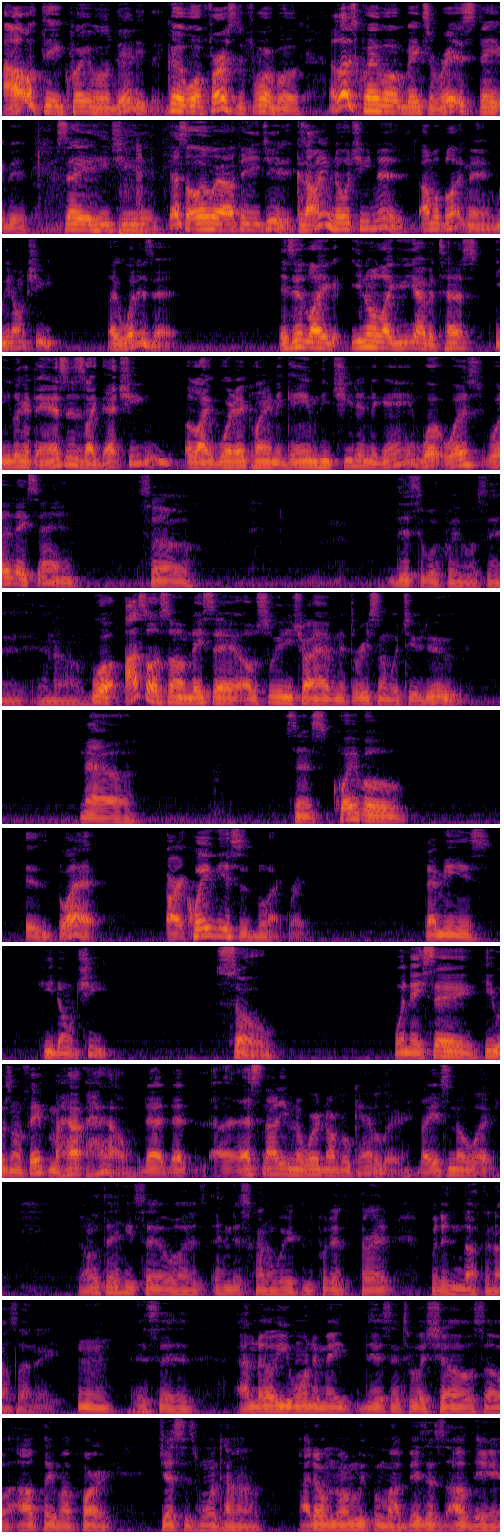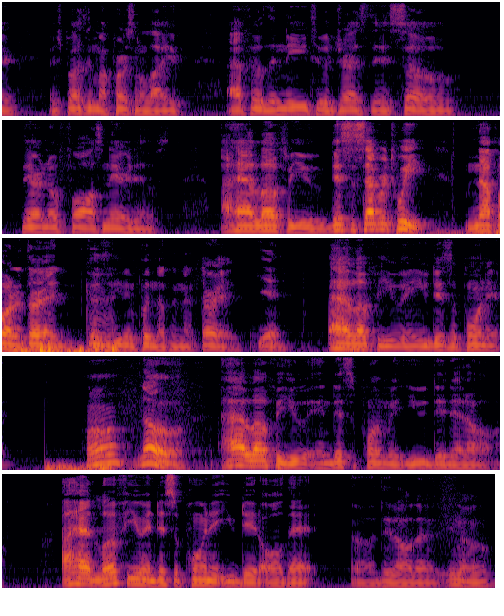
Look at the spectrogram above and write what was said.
I don't think Quavo did anything. Good. Well, first and foremost, unless Quavo makes a written statement saying he cheated, that's the only way I think he cheated. Because I don't even know what cheating is. I'm a black man. We don't cheat. Like, what is that? Is it like you know, like you have a test and you look at the answers, like that cheating, or like were they playing the game and he cheated in the game? What what's what are they saying? So this is what Quavo said, and um, Well, I saw something. They said, "Oh, Sweetie try having a threesome with two dudes." Now, since Quavo is black, all right, Quavius is black, right? That means he don't cheat. So, when they say he was unfaithful, how how that that uh, that's not even a word in our vocabulary. Like, it's no way. the only thing he said was, and this is kind of weird because he put it as a thread, but there's nothing else under it. Mm. It says, I know you want to make this into a show, so I'll play my part just this one time. I don't normally put my business out there, especially my personal life. I feel the need to address this, so there are no false narratives. I had love for you. This is a separate tweet, not part of the thread, because he didn't put nothing in the thread. Yeah. I had love for you and you disappointed. Huh? No. I had love for you and disappointment you did that all. I had love for you and disappointed you did all that. uh, did all that, you know,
